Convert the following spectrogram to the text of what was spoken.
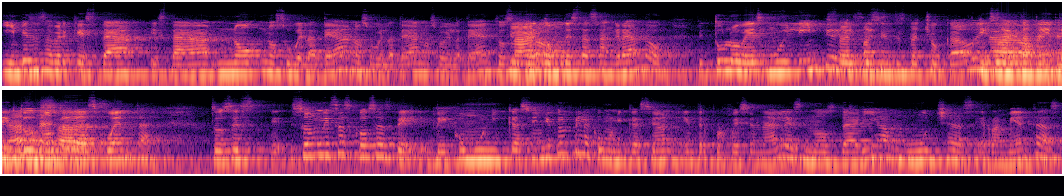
y empiezas a ver que está, está no, no sube la TA, no sube la TA, no sube la TA, entonces Claro. ¿de dónde está sangrando? Tú lo ves muy O limpio sea, y el dices, paciente está chocado y Exactamente, y tú no te das cuenta. Entonces, eh, son esas cosas de, de comunicación. Yo creo que la comunicación entre profesionales nos daría muchas herramientas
